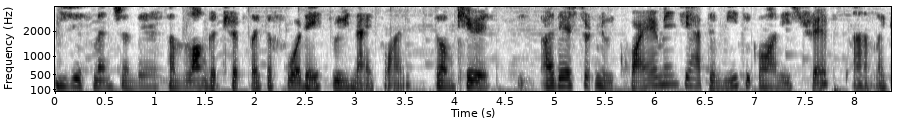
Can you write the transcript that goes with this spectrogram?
you just mentioned there are some longer trips, like the four day, three nights one. So I'm curious, are there certain requirements you have to meet to go on these trips? Um, like,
